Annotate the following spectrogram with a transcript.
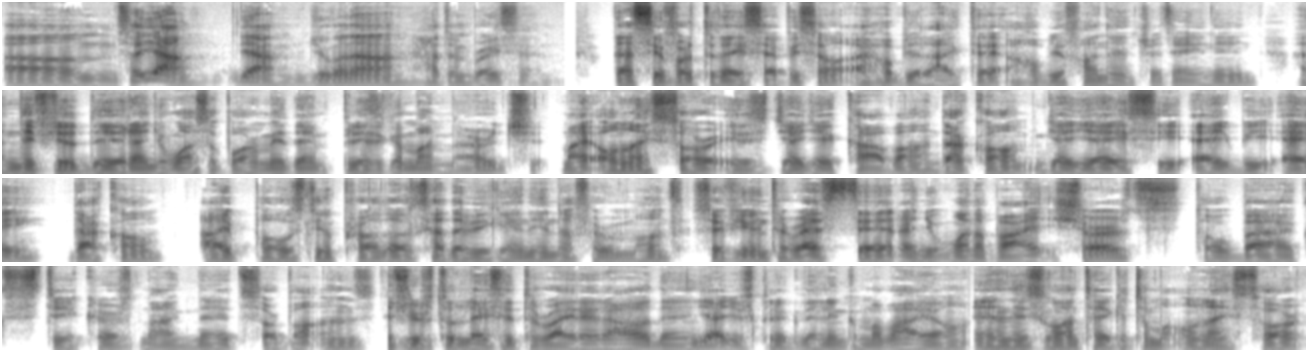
Um, so yeah, yeah, you're gonna have to embrace it. That's it for today's episode. I hope you liked it. I hope you found it entertaining. And if you did and you want to support me, then please get my merch. My online store is jjcava.com, jjcaba.com. I post new products at the beginning of every month. So if you're interested and you want to buy shirts, tote bags, stickers, magnets, or buttons, if you're too lazy to write it out, then yeah, just click the link in my bio and it's going to take you to my online store.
